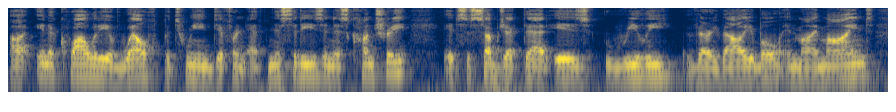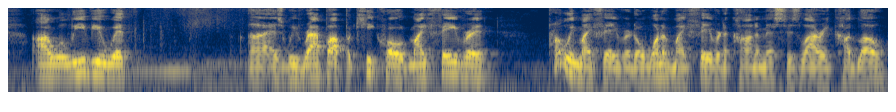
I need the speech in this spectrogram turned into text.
uh, inequality of wealth between different ethnicities in this country. It's a subject that is really very valuable in my mind. I will leave you with, uh, as we wrap up, a key quote. My favorite, probably my favorite, or one of my favorite economists is Larry Kudlow.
